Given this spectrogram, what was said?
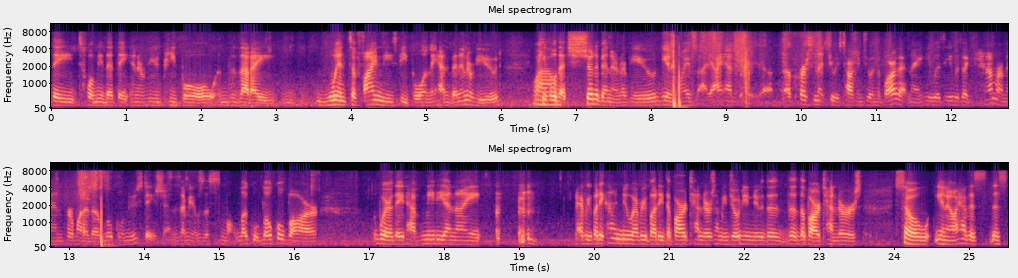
they told me that they interviewed people that I went to find these people and they hadn't been interviewed. Wow. People that should have been interviewed. You know, I, I had a, a person that she was talking to in the bar that night. He was he was a cameraman for one of the local news stations. I mean, it was a small local local bar where they'd have media night. everybody kind of knew everybody. The bartenders. I mean, Jody knew the, the the bartenders. So you know, I have this this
